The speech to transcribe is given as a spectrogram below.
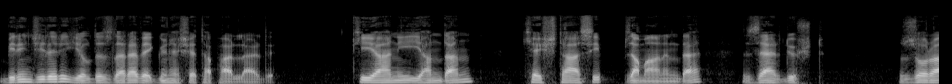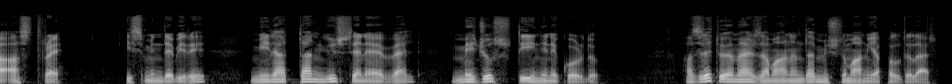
Birincileri yıldızlara ve güneşe taparlardı. Kiyaniyandan Keştasip zamanında Zerdüşt, Zoraastre isminde biri milattan yüz sene evvel Mecus dinini kurdu. Hazret Ömer zamanında Müslüman yapıldılar.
